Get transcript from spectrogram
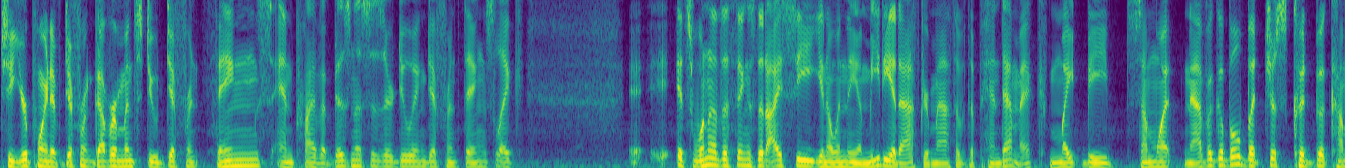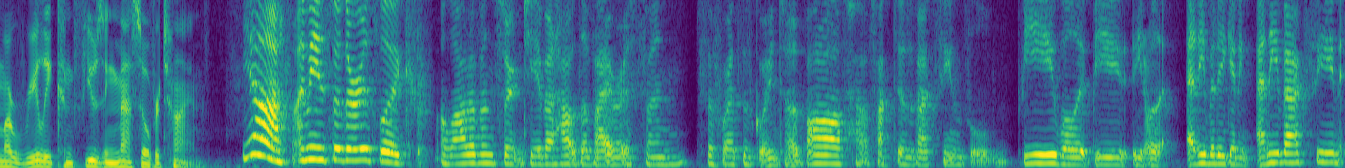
to your point, if different governments do different things and private businesses are doing different things, like it's one of the things that I see, you know, in the immediate aftermath of the pandemic might be somewhat navigable, but just could become a really confusing mess over time. Yeah, I mean, so there is like a lot of uncertainty about how the virus and so forth is going to evolve, how effective the vaccines will be. Will it be, you know, anybody getting any vaccine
